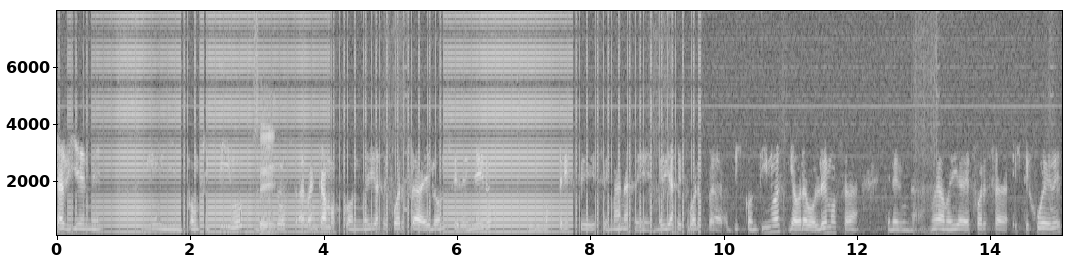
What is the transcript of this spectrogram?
ya viene muy conflictivo. Nosotros arrancamos con medidas de fuerza el 11 de enero, tuvimos 13 semanas de medidas de fuerza discontinuas y ahora volvemos a tener una nueva medida de fuerza este jueves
